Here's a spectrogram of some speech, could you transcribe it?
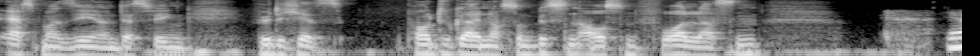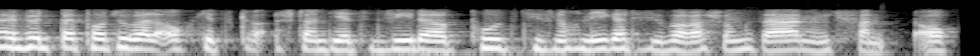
erstmal sehen. Und deswegen würde ich jetzt Portugal noch so ein bisschen außen vor lassen. Ja, ich würde bei Portugal auch jetzt stand jetzt weder positiv noch negative Überraschung sagen. Ich fand auch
